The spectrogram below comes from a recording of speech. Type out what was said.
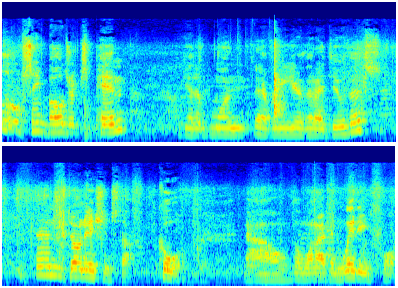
little St. Baldrick's pin. I get it one every year that I do this. And donation stuff. Cool. Now, the one I've been waiting for.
